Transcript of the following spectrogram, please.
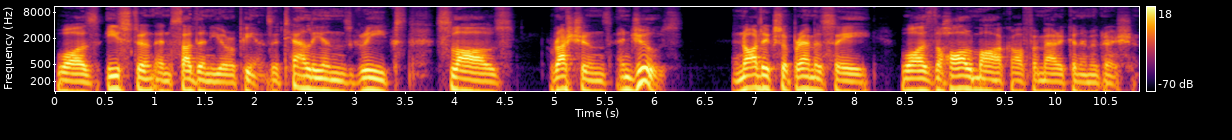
was Eastern and Southern Europeans, Italians, Greeks, Slavs, Russians, and Jews. Nordic supremacy was the hallmark of American immigration.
